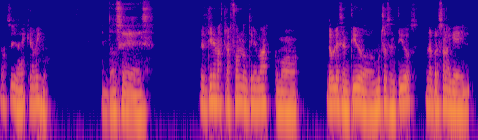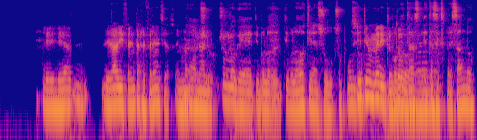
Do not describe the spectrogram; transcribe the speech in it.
No, sí, es que lo mismo. Entonces, Él tiene más trasfondo, tiene más como doble sentido, muchos sentidos. Una persona que le, le da, le da diferentes referencias en, una, no, en yo, algo. yo creo que tipo, lo- tipo los dos tienen su, su punto. Sí, tiene un mérito porque todo. estás, estás expresando,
